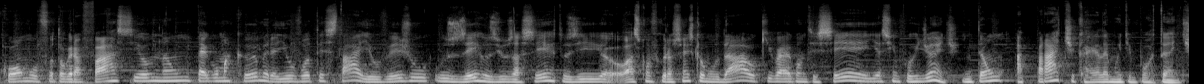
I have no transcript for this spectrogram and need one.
como fotografar se eu não pego uma câmera e eu vou testar e eu vejo os erros e os acertos e as configurações que eu mudar, o que vai acontecer e assim por diante. Então, a prática ela é muito importante.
